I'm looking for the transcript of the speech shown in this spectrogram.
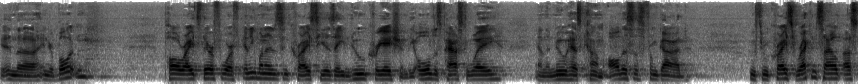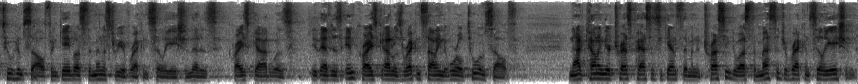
in, the, in your bulletin. Paul writes, Therefore, if anyone is in Christ, he is a new creation. The old has passed away, and the new has come. All this is from God, who through Christ reconciled us to himself and gave us the ministry of reconciliation. That is, Christ God was that is, in Christ, God was reconciling the world to himself, not counting their trespasses against them, and entrusting to us the message of reconciliation.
